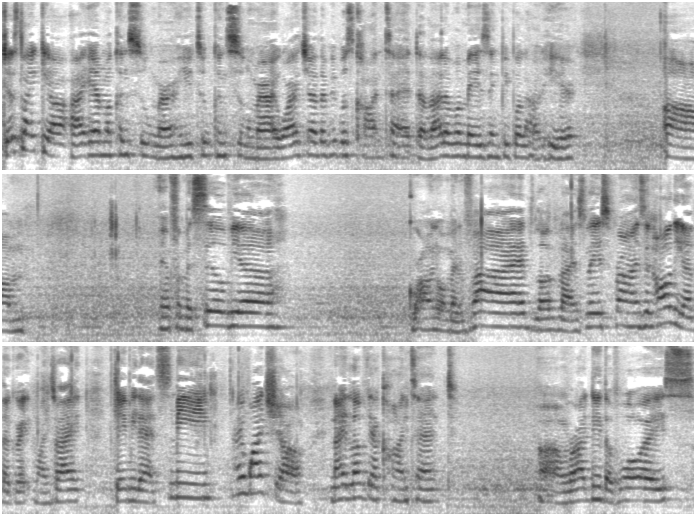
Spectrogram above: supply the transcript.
Just like y'all I am a consumer YouTube consumer. I watch other people's content a lot of amazing people out here. Um, Infamous Sylvia Grown Woman Vibe, Love Lies Lace Fronts, and all the other great ones, right? Jamie That's Me. I watch y'all, and I love their content. Um, Rodney The Voice.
